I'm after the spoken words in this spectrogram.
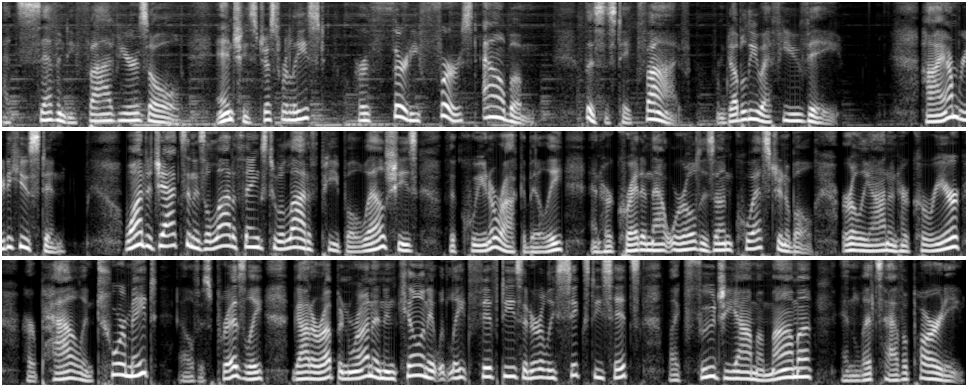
at 75 years old, and she's just released her 31st album. This is Take 5 from WFUV. Hi, I'm Rita Houston. Wanda Jackson is a lot of things to a lot of people. Well, she's the queen of rockabilly, and her cred in that world is unquestionable. Early on in her career, her pal and tour mate, Elvis Presley, got her up and running and killing it with late 50s and early 60s hits like Fujiyama Mama and Let's Have a Party.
